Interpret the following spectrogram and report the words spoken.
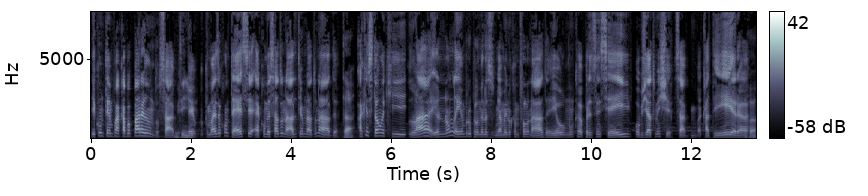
e com o tempo acaba parando, sabe? Entendi. É, o que mais acontece é começar do nada e terminar do nada. Tá. A questão é que lá eu não lembro, pelo menos minha mãe nunca me falou nada, eu nunca presenciei mexer, sabe? A cadeira, uhum.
